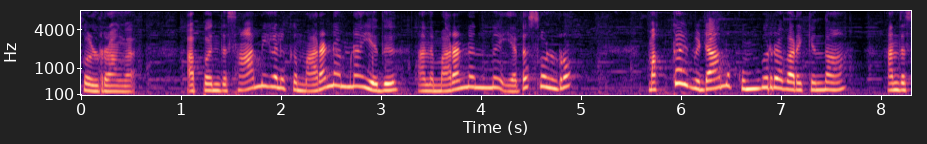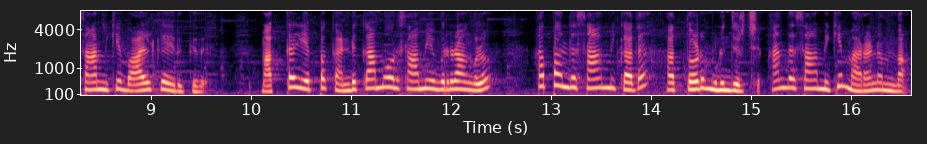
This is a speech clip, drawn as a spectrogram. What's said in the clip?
சொல்கிறாங்க அப்போ இந்த சாமிகளுக்கு மரணம்னா எது? அந்த மரணம்னு எதை சொல்கிறோம் மக்கள் விடாமல் கும்பிட்ற வரைக்கும் தான் அந்த சாமிக்கு வாழ்க்கை இருக்குது. மக்கள் எப்போ கண்டுக்காமல் ஒரு சாமியை விடுறாங்களோ அப்போ அந்த சாமி கதை அத்தோடு முடிஞ்சிருச்சு. அந்த சாமிக்கு மரணம் தான்.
